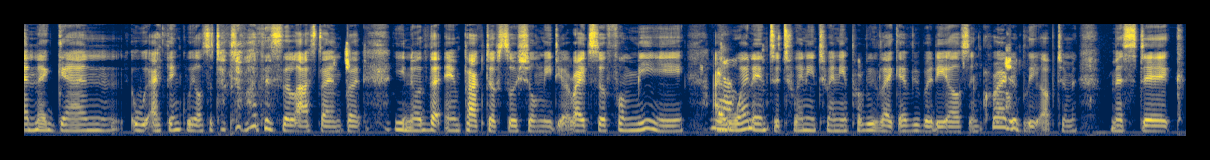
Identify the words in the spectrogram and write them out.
and again i think we also talked about this the last time but you know the impact of social media right? So for me i went into 2020 probably like everybody else incredibly optimistic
